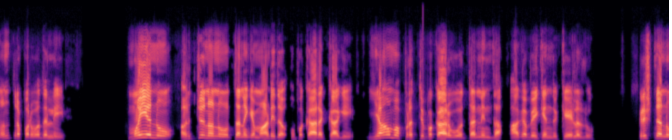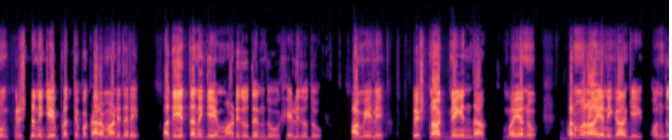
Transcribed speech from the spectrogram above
ಮಂತ್ರ ಪರ್ವದಲ್ಲಿ ಮಯನು ಅರ್ಜುನನು ತನಗೆ ಮಾಡಿದ ಉಪಕಾರಕ್ಕಾಗಿ ಯಾವ ಪ್ರತ್ಯುಪಕಾರವು ತನ್ನಿಂದ ಆಗಬೇಕೆಂದು ಕೇಳಲು ಕೃಷ್ಣನು ಕೃಷ್ಣನಿಗೆ ಪ್ರತ್ಯುಪಕಾರ ಮಾಡಿದರೆ ಅದೇ ತನಗೆ ಮಾಡಿದುದೆಂದು ಹೇಳಿದುದು. ಆಮೇಲೆ ಕೃಷ್ಣಾಜ್ಞೆಯಿಂದ ಮಯನು ಧರ್ಮರಾಯನಿಗಾಗಿ ಒಂದು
